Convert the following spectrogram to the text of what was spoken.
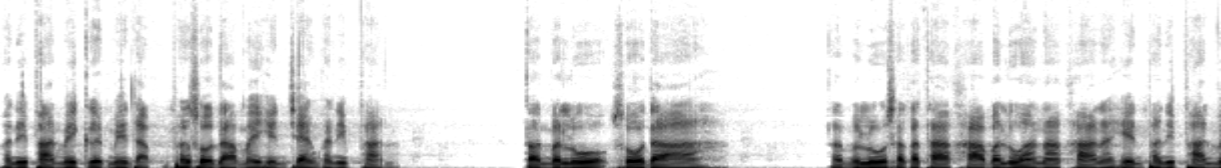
พระนิพพานไม่เกิดไม่ดับ พระโสดาไม่เห็นแจ้งพระนิพพาน ตอนบรรลุโสดา ตอนบรรลุสกทาคาบรรลุอนาคานะเห็นพระนิพพานแ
